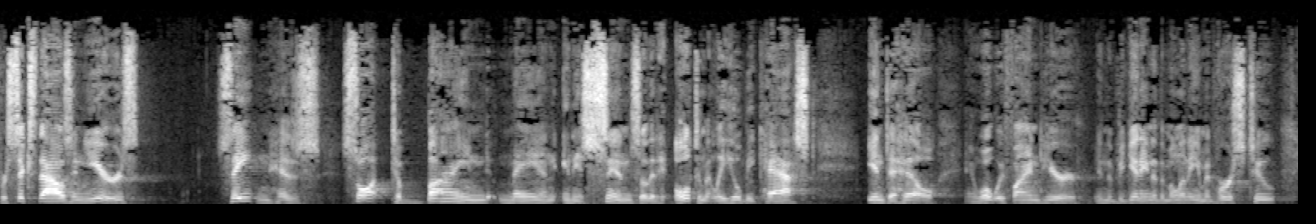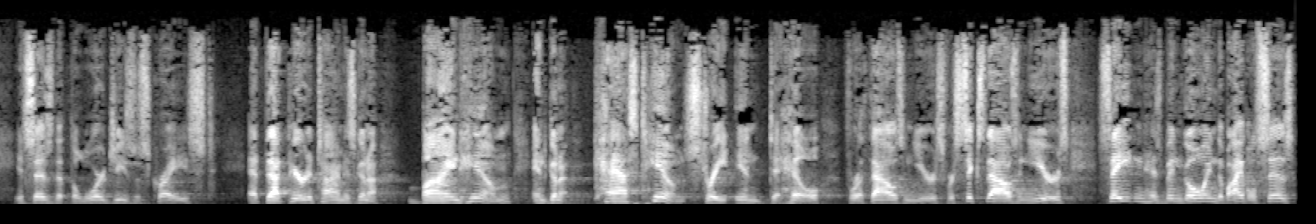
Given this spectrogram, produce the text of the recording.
for 6,000 years, Satan has sought to bind man in his sin so that ultimately he'll be cast into hell. And what we find here in the beginning of the millennium in verse 2, it says that the Lord Jesus Christ, at that period of time, is going to bind him and going to cast him straight into hell for a thousand years. For 6,000 years, Satan has been going, the Bible says,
